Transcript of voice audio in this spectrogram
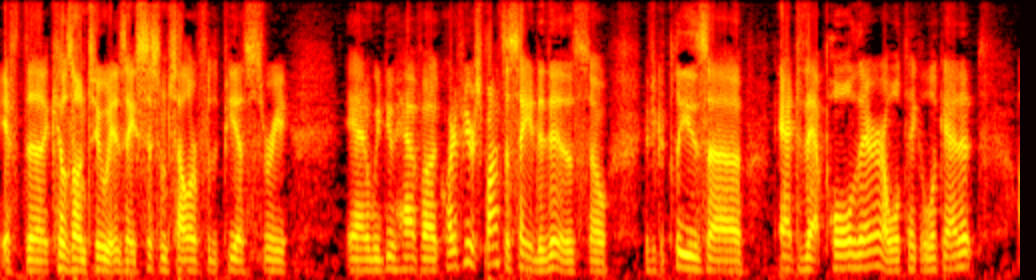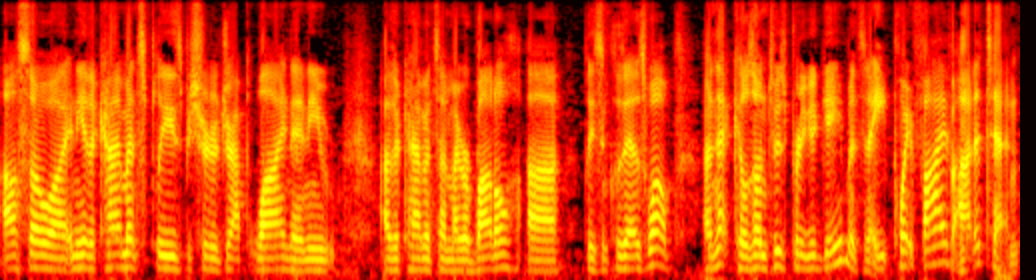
if the Killzone 2 is a system seller for the PS3, and we do have uh, quite a few responses saying it is. So if you could please uh, add to that poll there, I will take a look at it. Also, uh, any other comments, please be sure to drop a line. Any other comments on my rebuttal, uh, please include that as well. And that, Killzone 2 is a pretty good game. It's an 8.5 out of 10.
